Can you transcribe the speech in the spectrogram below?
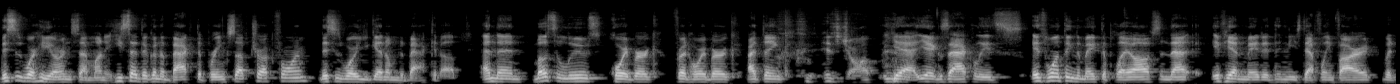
this is where he earns that money. He said they're going to back the Brinks up truck for him. This is where you get him to back it up. And then most to lose, Hoiberg, Fred Hoiberg. I think His job. yeah, yeah, exactly. It's it's one thing to make the playoffs, and that if he hadn't made it, then he's definitely fired. But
